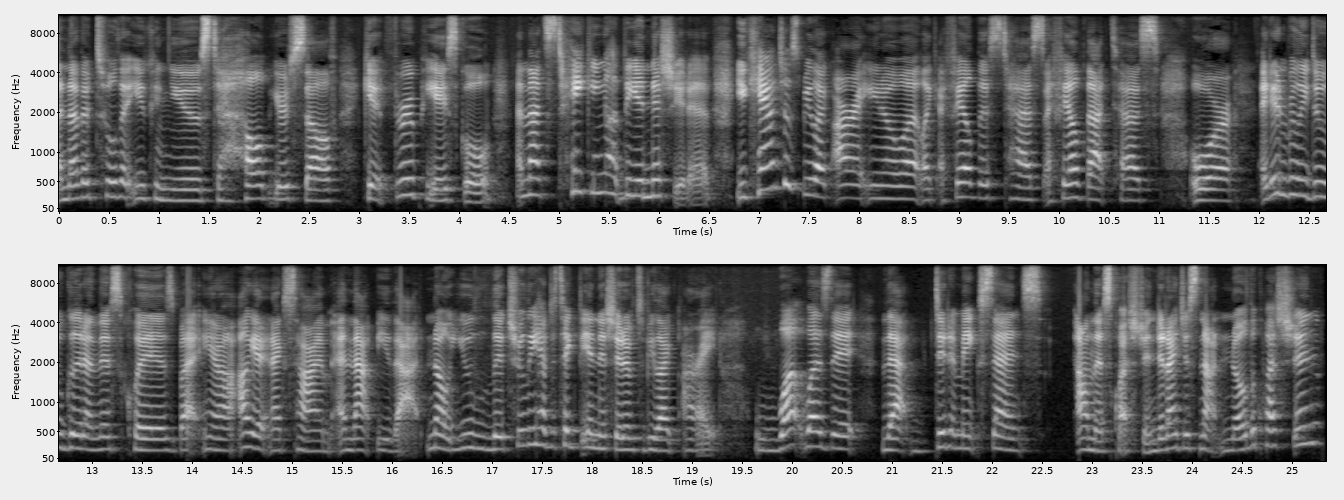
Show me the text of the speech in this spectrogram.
another tool that you can use to help yourself get through pa school and that's taking the initiative. You can't just be like all right you know what? Like i failed this test i failed that test or I didn't really do good on this quiz, but you know, I'll get it next time and that be that. No, you literally have to take the initiative to be like, all right, what was it that didn't make sense on this question? Did I just not know the question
